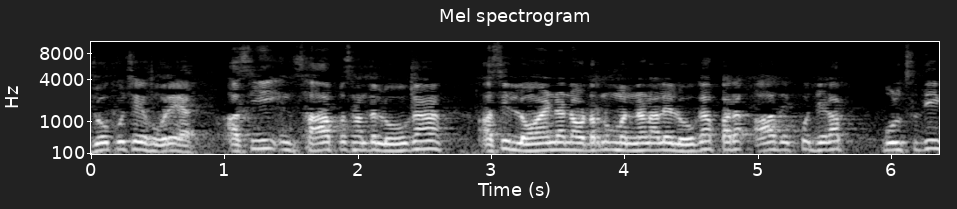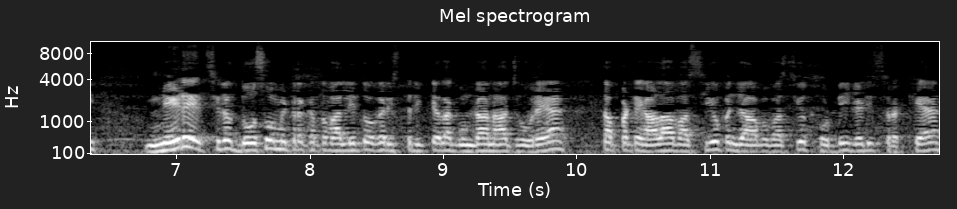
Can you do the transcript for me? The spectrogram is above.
ਜੋ ਕੁਝ ਇਹ ਹੋ ਰਿਹਾ। ਅਸੀਂ ਇਨਸਾਫ ਪਸੰਦ ਲੋਕ ਆ, ਅਸੀਂ ਲਾਅ ਐਂਡ ਆਰਡਰ ਨੂੰ ਮੰਨਣ ਵਾਲੇ ਲੋਕ ਆ, ਪਰ ਆ ਦੇਖੋ ਜਿਹੜਾ ਪੁਲਿਸ ਦੀ ਨੇੜੇ ਸਿਰਫ 200 ਮੀਟਰ ਕਤਵਾਲੀ ਤੋਂ ਅਗਰ ਇਸ ਤਰੀਕੇ ਦਾ ਗੁੰਡਾ ਨਾਚ ਹੋ ਰਿਹਾ ਤਾਂ ਪਟਿਆਲਾ ਵਾਸੀਓ, ਪੰਜਾਬ ਵਾਸੀਓ, ਤੁਹਾਡੀ ਜਿਹੜੀ ਸੁਰੱਖਿਆ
